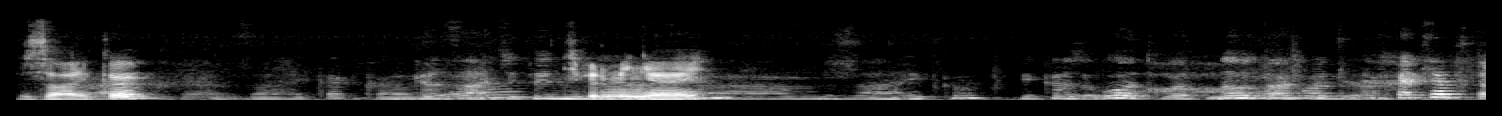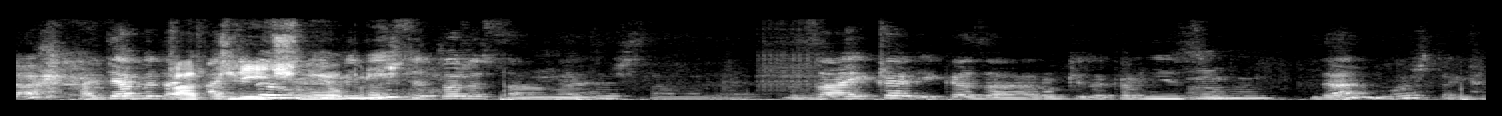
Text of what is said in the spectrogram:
Зайка. Зайка, коза. Коза. Теперь, Теперь меняй. Зайку и козу. Вот, вот. Ну, вот так ну вот вот, делаем. Хотя бы так. Хотя бы так. Отличное а теперь руки вниз и упражнение. то же Ну, самое. то же самое, да. Зайка и коза. Руки только внизу. Мгм. Да? Можешь так делать?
